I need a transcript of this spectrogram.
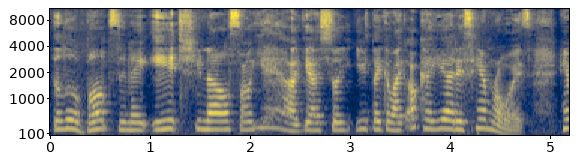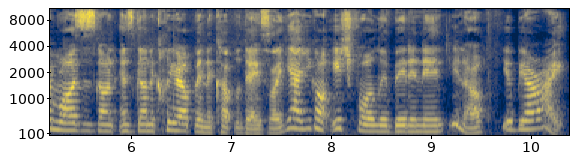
the little bumps and they itch, you know, so yeah, yeah. So you're thinking like, okay, yeah, this hemorrhoids. Hemorrhoids is going, to is going to clear up in a couple of days. So like, yeah, you're going to itch for a little bit bit and then, you know, you'll be all right.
